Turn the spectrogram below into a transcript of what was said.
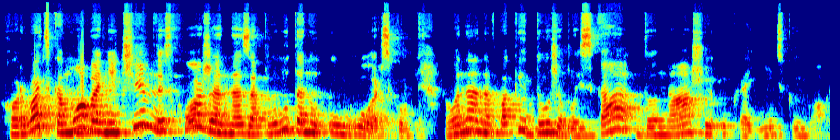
Хорватська мова нічим не схожа на заплутану угорську. Вона навпаки дуже близька до нашої української мови.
